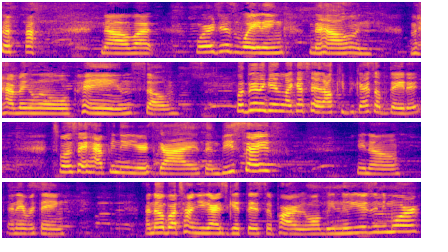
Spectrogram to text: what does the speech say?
no, but we're just waiting now, and I'm having a little pain. So, but then again, like I said, I'll keep you guys updated. Just want to say Happy New Year's, guys, and be safe. You know, and everything. I know by the time you guys get this, it probably won't be New Year's anymore.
